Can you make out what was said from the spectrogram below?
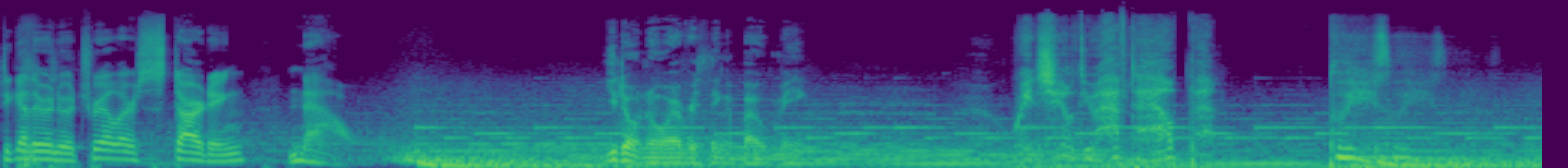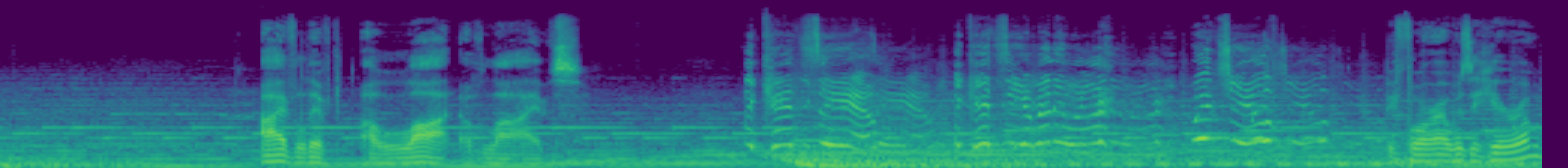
together into a trailer starting now. You don't know everything about me. Windshield, you have to help them. Please, please. I've lived a lot of lives. I can't see him. I can't see him anywhere. Windshield. Before I was a hero,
